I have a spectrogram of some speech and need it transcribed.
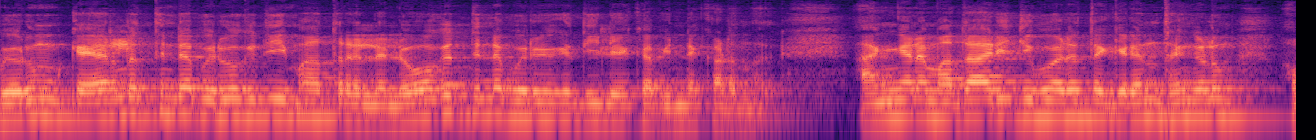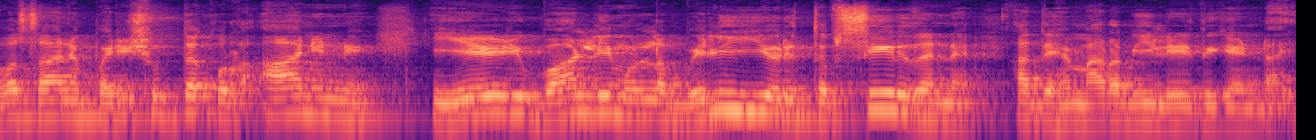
വെറും കേരളത്തിന്റെ പുരോഗതി മാത്രമല്ല ലോകത്തിന്റെ പുരോഗതിയിലേക്കാണ് പിന്നെ കടന്നത്. അങ്ങനെ മതാരിജി പോലത്തെ ഗ്രന്ഥങ്ങളും അവസാനം പരിശുദ്ധ ഖുർആാനിന് ഏഴ് വാള്യമുള്ള വലിയൊരു തഫ്സീർ തന്നെ അദ്ദേഹം അറബിയിൽ എഴുതുകയുണ്ടായി.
